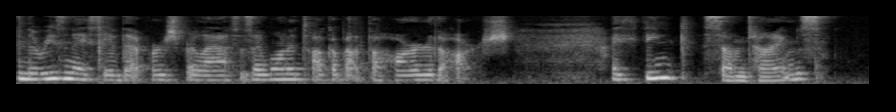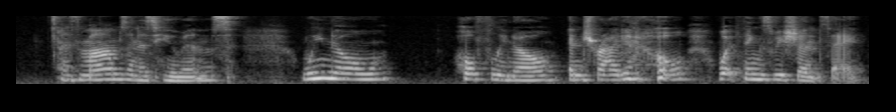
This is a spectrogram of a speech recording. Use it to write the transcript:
And the reason I saved that verse for last is I want to talk about the hard or the harsh. I think sometimes as moms and as humans, we know, hopefully know, and try to know what things we shouldn't say.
